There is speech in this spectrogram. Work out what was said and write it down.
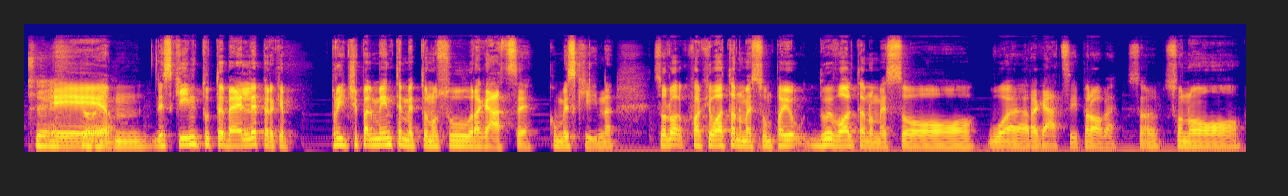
Sì, E mm, le skin tutte belle perché principalmente mettono su ragazze come skin. Solo qualche volta hanno messo un paio, due volte hanno messo eh, ragazzi, però vabbè, so- sono,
